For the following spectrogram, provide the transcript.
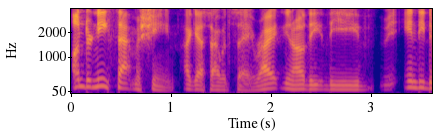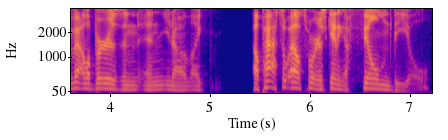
underneath that machine, I guess I would say, right? You know, the the indie developers and and you know, like El Paso Elsewhere is getting a film deal.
